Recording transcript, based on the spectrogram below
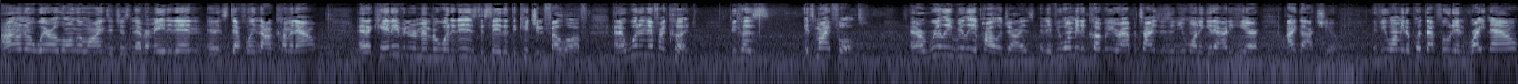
I don't know where along the lines it just never made it in, and it's definitely not coming out. And I can't even remember what it is to say that the kitchen fell off. And I wouldn't if I could, because it's my fault. And I really, really apologize. And if you want me to cover your appetizers and you want to get out of here, I got you. If you want me to put that food in right now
